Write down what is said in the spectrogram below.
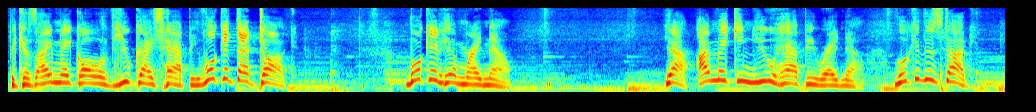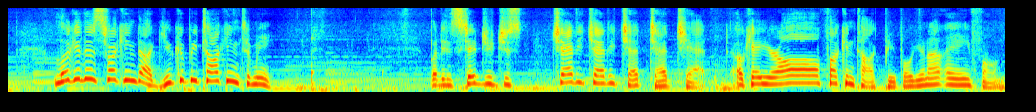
Because I make all of you guys happy. Look at that dog. Look at him right now. Yeah, I'm making you happy right now. Look at this dog. Look at this fucking dog. You could be talking to me. But instead, you're just chatty, chatty, chat, chat, chat. Okay, you're all fucking talk people. You're not any phone.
